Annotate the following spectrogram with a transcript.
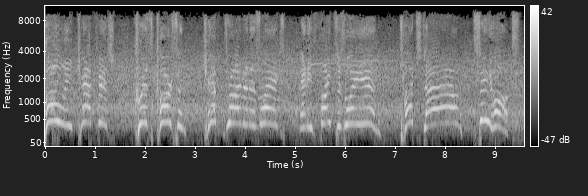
Holy catfish. Chris Carson kept driving his legs and he fights his way in. Touchdown, Seahawks.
